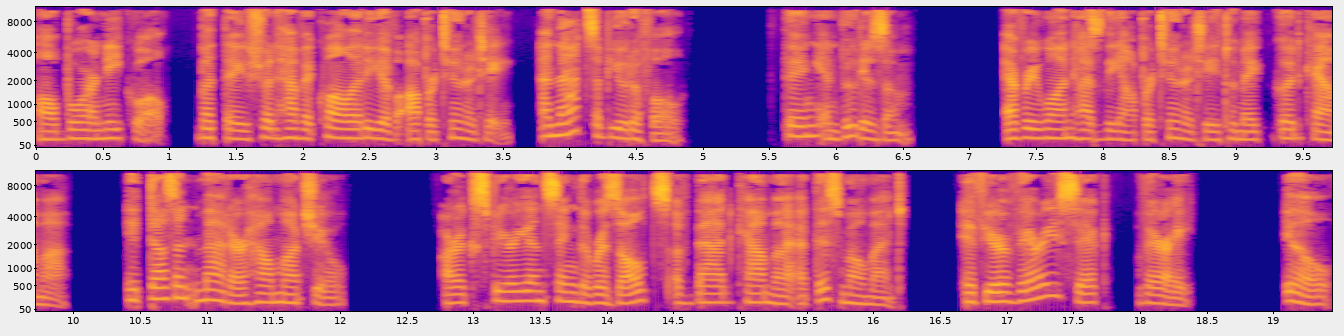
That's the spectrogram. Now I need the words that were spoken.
all born equal, but they should have equality of opportunity, and that's a beautiful thing in Buddhism. Everyone has the opportunity to make good kamma. It doesn't matter how much you are experiencing the results of bad karma at this moment. If you're very sick, very ill,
